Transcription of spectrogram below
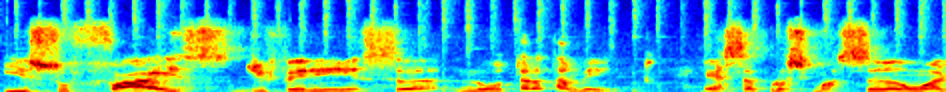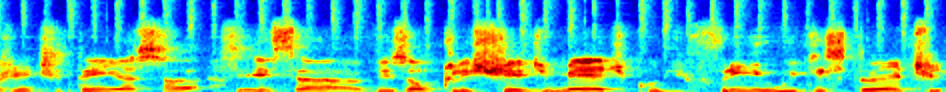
isso faz diferença no tratamento essa aproximação, a gente tem essa, essa visão clichê de médico de frio e distante.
